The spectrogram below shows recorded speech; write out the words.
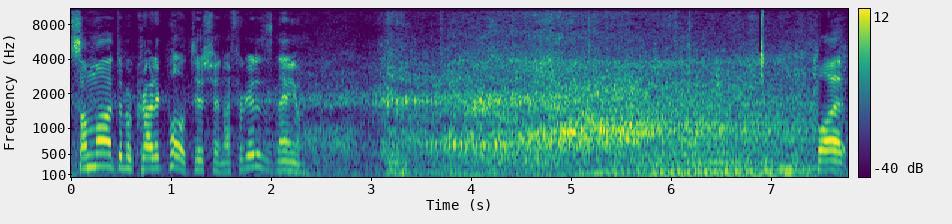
some uh, Democratic politician. I forget his name. But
